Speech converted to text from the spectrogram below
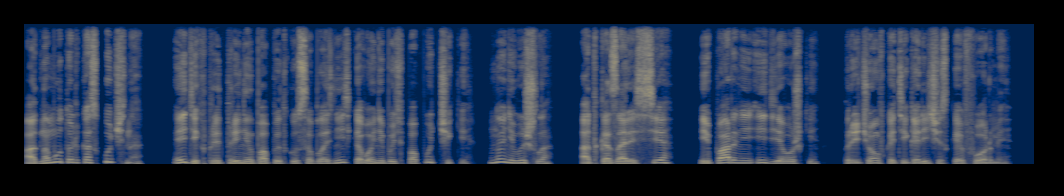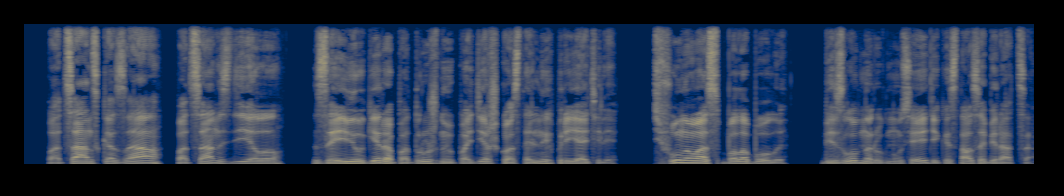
Одному только скучно. Эдик предпринял попытку соблазнить кого-нибудь в попутчике, но не вышло. Отказались все, и парни, и девушки, причем в категорической форме. «Пацан сказал, пацан сделал», заявил Гера под дружную поддержку остальных приятелей. «Тьфу на вас, балаболы!» Беззлобно ругнулся Эдик и стал собираться.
